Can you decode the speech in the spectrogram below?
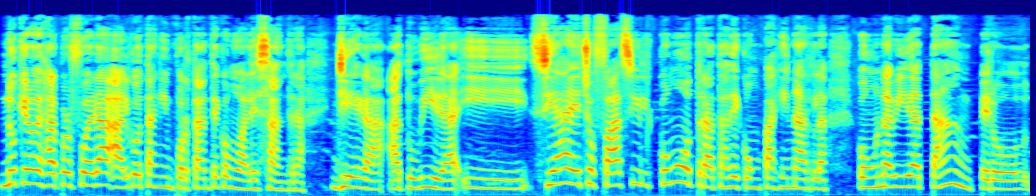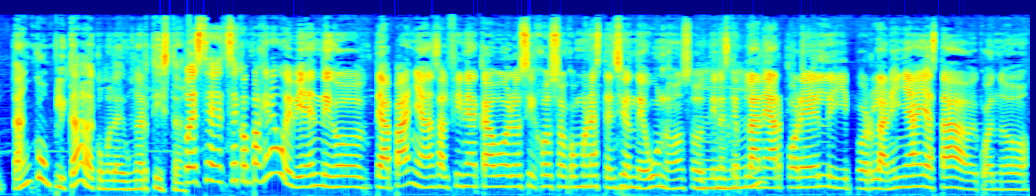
no quiero dejar por fuera algo tan importante como Alessandra. Llega a tu vida y se ha hecho fácil, ¿cómo tratas de compaginarla con una vida tan, pero tan complicada como la de un artista? Pues se, se compagina muy bien, digo, te apañas, al fin y al cabo los hijos son como una extensión de unos, o tienes que planear por él y por la niña ya está. Cuando,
